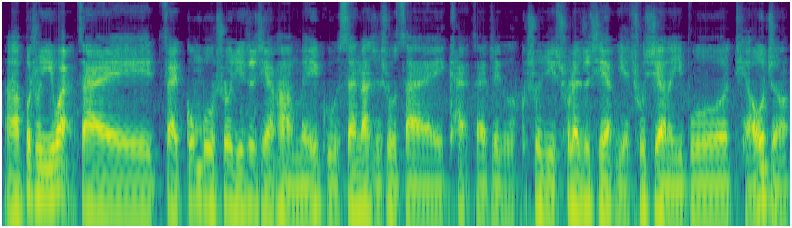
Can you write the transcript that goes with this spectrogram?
啊！不出意外，在在公布数据之前哈，美股三大指数在开在这个数据出来之前也出现了一波调整，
